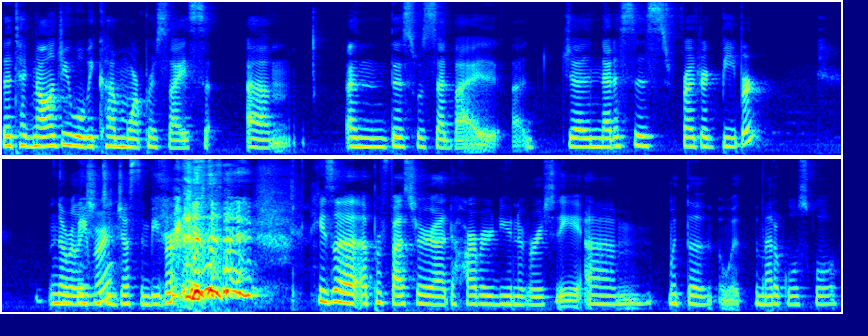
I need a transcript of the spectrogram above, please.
the technology will become more precise. Um, and this was said by uh, geneticist Frederick Bieber. No relation to Justin Bieber. He's a, a professor at Harvard University um, with the with the medical school.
